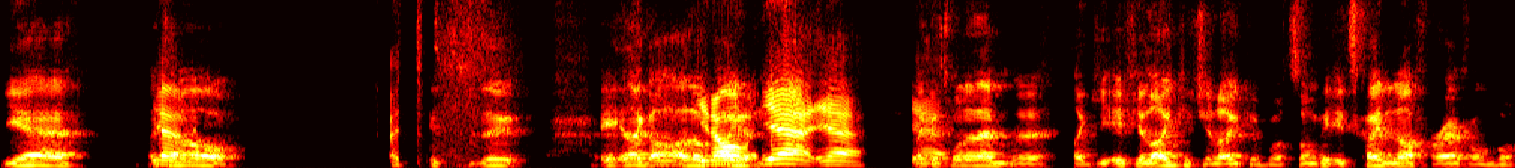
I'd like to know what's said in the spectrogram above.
Yeah, I yeah. know. It's the it, like you know, I, yeah, yeah. Like yeah. it's one of them. Uh, like if you like it, you like it. But some it's kind of not for everyone. But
